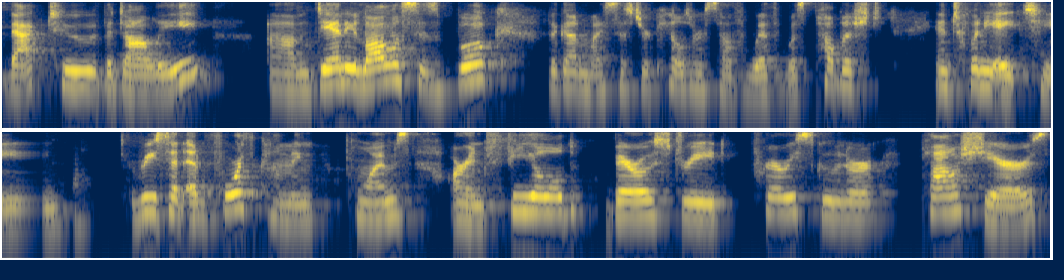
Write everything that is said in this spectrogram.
back to the Dali. Um, Danny Lawless's book, The Gun My Sister Killed Herself With, was published in 2018. Recent and forthcoming poems are in Field, Barrow Street, Prairie Schooner, Ploughshares,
